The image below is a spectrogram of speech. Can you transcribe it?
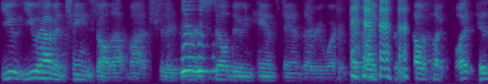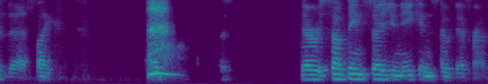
you you haven't changed all that much. You're still doing handstands everywhere. But like I was like, what is this? Like, like just, there was something so unique and so different.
